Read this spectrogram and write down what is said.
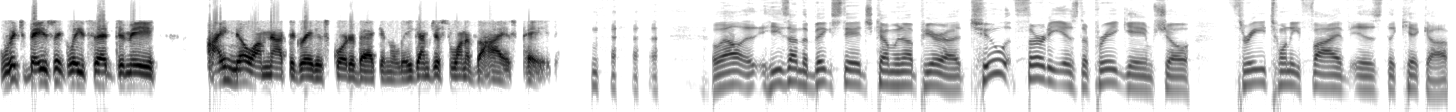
which basically said to me, I know I'm not the greatest quarterback in the league. I'm just one of the highest paid. well, he's on the big stage coming up here. Uh, 2.30 is the pregame show. 3.25 is the kickoff.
